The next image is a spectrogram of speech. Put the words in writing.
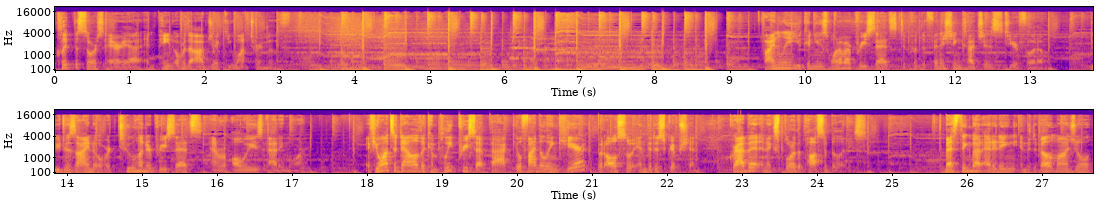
click the source area, and paint over the object you want to remove. Finally, you can use one of our presets to put the finishing touches to your photo. We've designed over 200 presets and we're always adding more. If you want to download the complete preset pack, you'll find a link here, but also in the description. Grab it and explore the possibilities. The best thing about editing in the develop module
